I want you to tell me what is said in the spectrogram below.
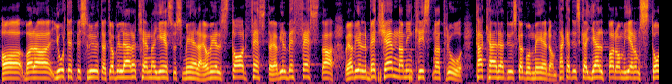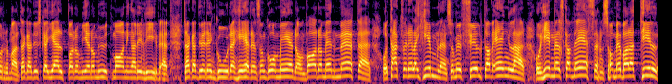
har bara gjort ett beslut att jag vill lära känna Jesus mera. Jag vill stadfästa, jag vill befästa och jag vill bekänna min kristna tro. Tack Herre att du ska gå med dem. Tack att du ska hjälpa dem genom stormar. Tack att du ska hjälpa dem genom utmaningar i livet. Tack att du är den goda herden som går med dem, vad de än möter. Och tack för hela himlen som är fylld av änglar och himmelska väsen som är bara till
